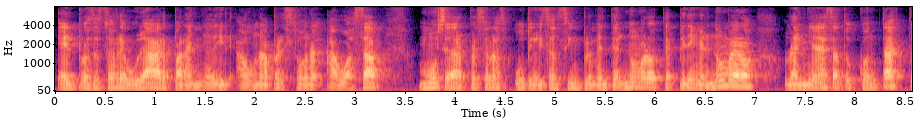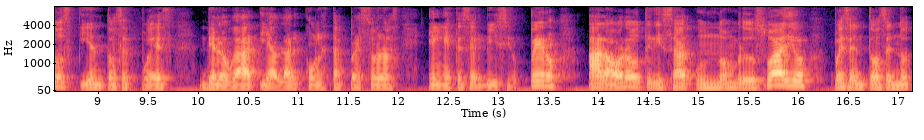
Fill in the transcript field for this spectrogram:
el proceso regular para añadir a una persona a WhatsApp. Muchas de las personas utilizan simplemente el número, te piden el número, lo añades a tus contactos y entonces puedes dialogar y hablar con estas personas en este servicio. Pero a la hora de utilizar un nombre de usuario, pues entonces no,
